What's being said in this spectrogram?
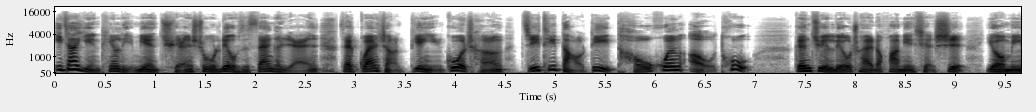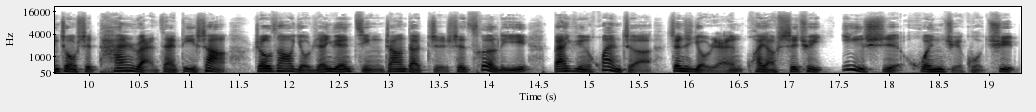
一家影厅里面全数六十三个人在观赏电影过程集体倒地、头昏、呕吐。根据流出来的画面显示，有民众是瘫软在地上，周遭有人员紧张的指示撤离搬运患者，甚至有人快要失去意识昏厥过去。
